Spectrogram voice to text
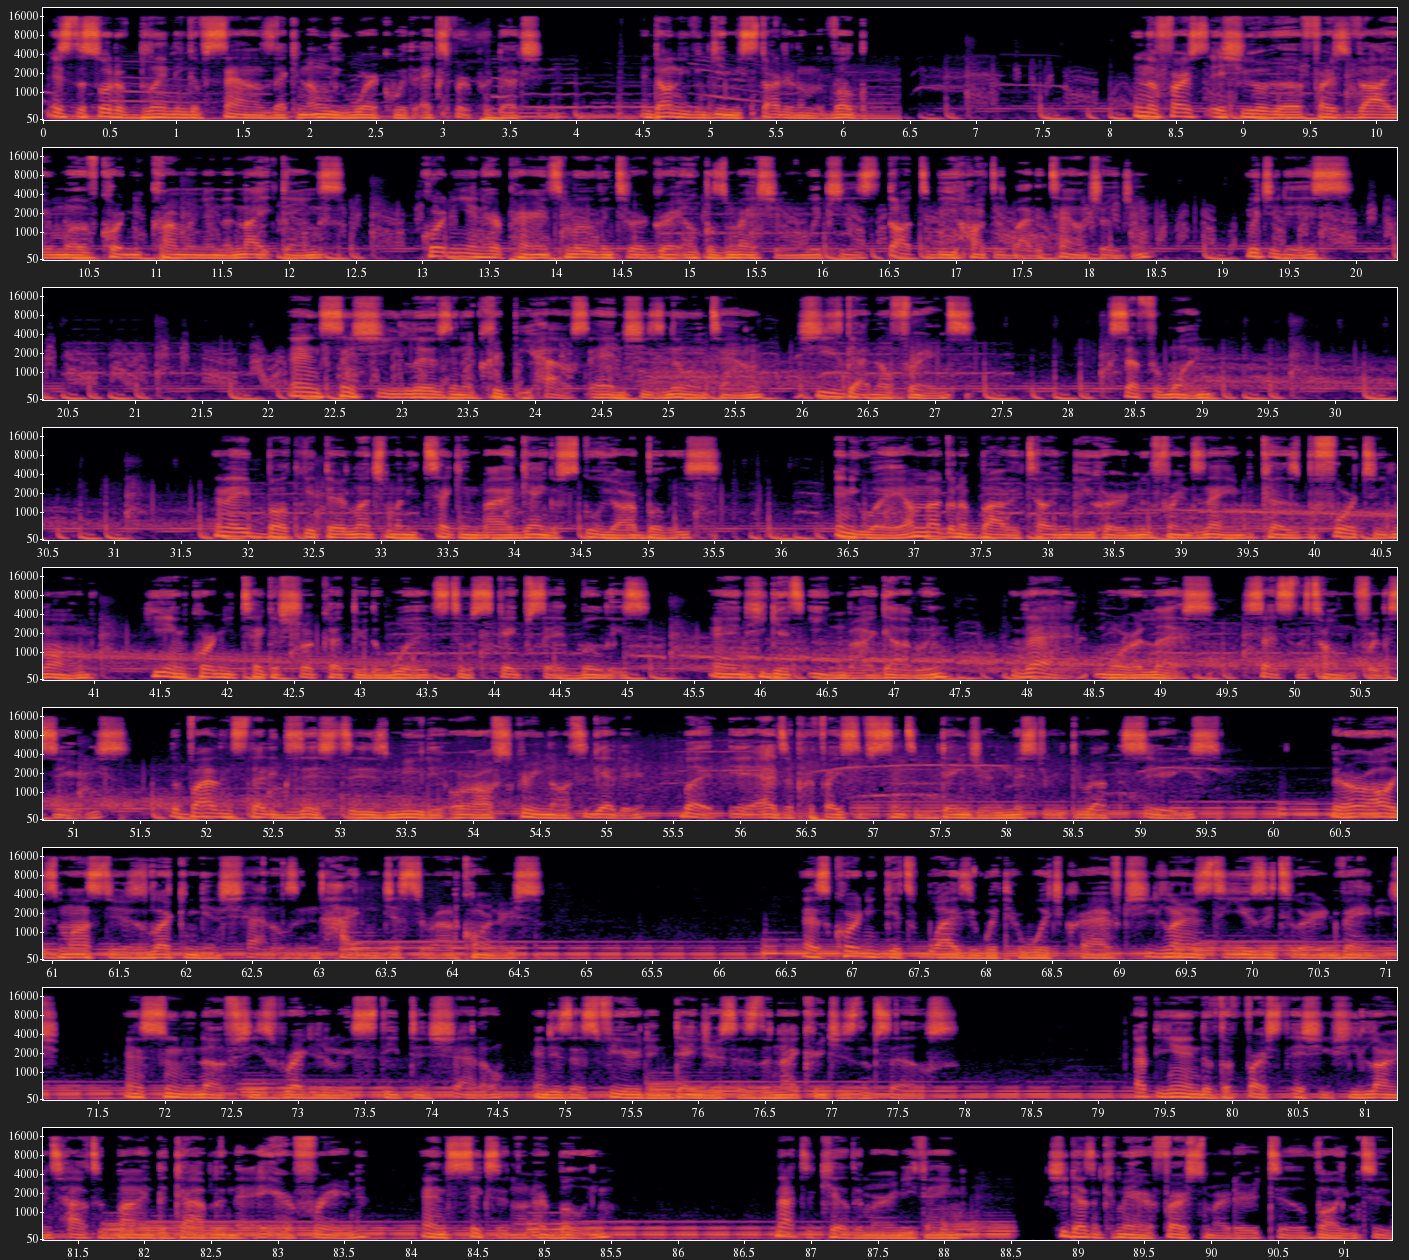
It's the sort of blending of sounds that can only work with expert production. And don't even get me started on the vocal. In the first issue of the first volume of Courtney Crumrin and the Night Things, Courtney and her parents move into her great uncle's mansion, which is thought to be haunted by the town children, which it is. And since she lives in a creepy house and she's new in town, she's got no friends. Except for one. And they both get their lunch money taken by a gang of schoolyard bullies. Anyway, I'm not gonna bother telling you her new friend's name because before too long, he and Courtney take a shortcut through the woods to escape said bullies, and he gets eaten by a goblin. That, more or less, sets the tone for the series. The violence that exists is muted or off screen altogether, but it adds a pervasive sense of danger and mystery throughout the series. There are always monsters lurking in shadows and hiding just around corners. As Courtney gets wiser with her witchcraft, she learns to use it to her advantage, and soon enough she's regularly steeped in shadow and is as feared and dangerous as the night creatures themselves. At the end of the first issue, she learns how to bind the goblin that ate her friend and six it on her bully. Not to kill them or anything. She doesn't commit her first murder till volume 2.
